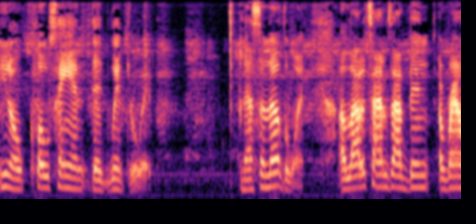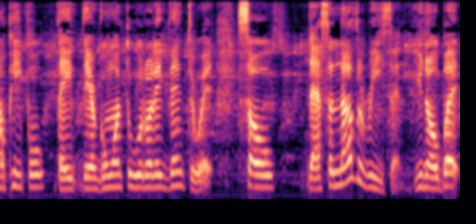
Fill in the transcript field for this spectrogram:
you know, close hand that went through it. That's another one. A lot of times I've been around people, they they're going through it or they've been through it. So that's another reason, you know, but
